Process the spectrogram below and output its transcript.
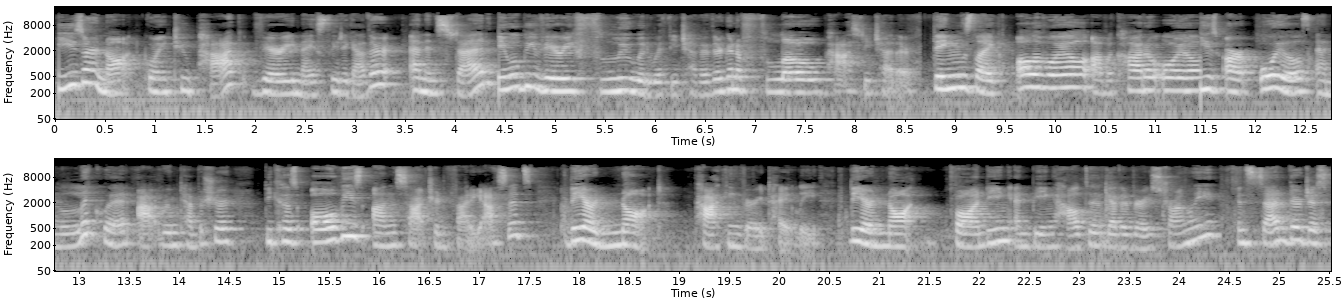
These are not going to pack very nicely together and instead they will be very fluid with each other. They're gonna flow past each other. Things like olive oil, avocado oil, these are oils and liquid at room temperature because all these unsaturated fatty acids, they are not packing very tightly. They are not bonding and being held together very strongly. Instead, they're just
